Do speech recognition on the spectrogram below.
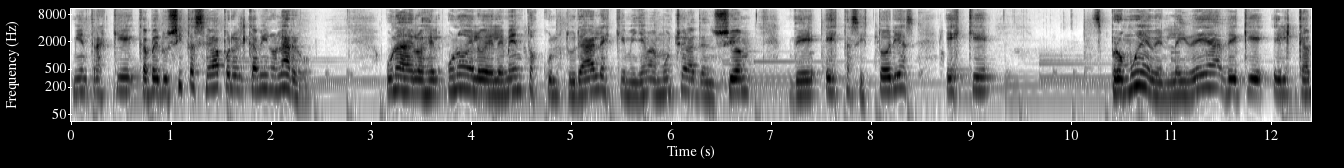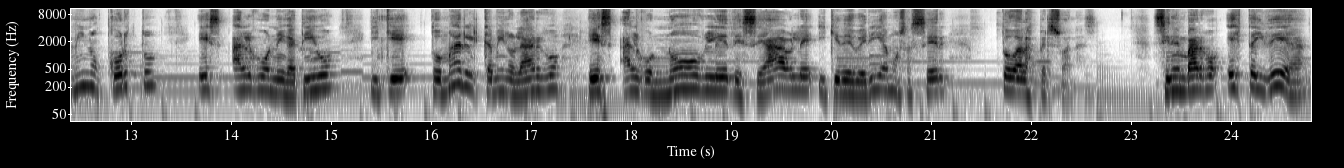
mientras que Caperucita se va por el camino largo. De los, uno de los elementos culturales que me llama mucho la atención de estas historias es que promueven la idea de que el camino corto es algo negativo y que tomar el camino largo es algo noble, deseable y que deberíamos hacer todas las personas. Sin embargo, esta idea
